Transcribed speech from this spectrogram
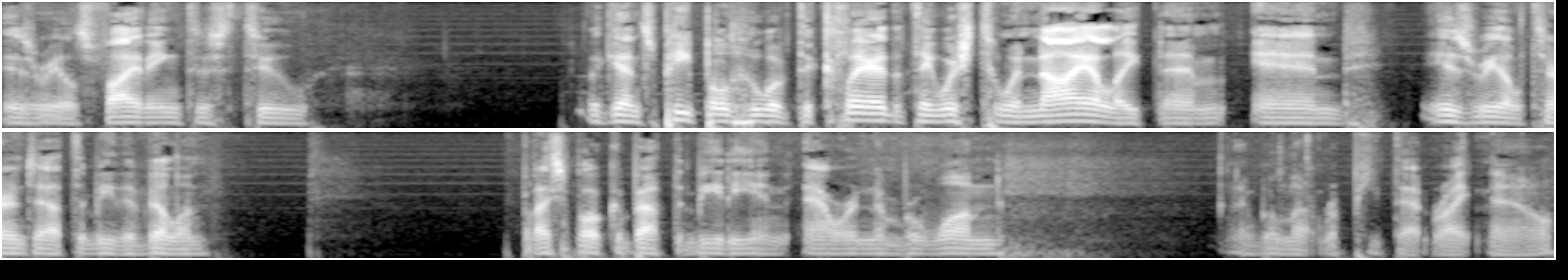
Israel's fighting to, to against people who have declared that they wish to annihilate them, and Israel turns out to be the villain. But I spoke about the media in hour number one. I will not repeat that right now.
